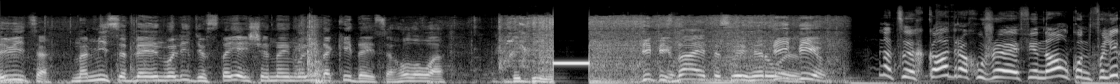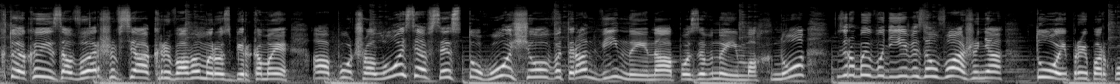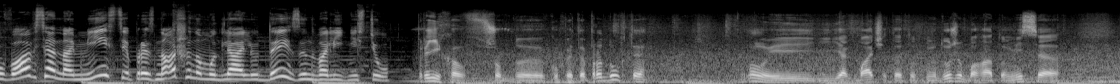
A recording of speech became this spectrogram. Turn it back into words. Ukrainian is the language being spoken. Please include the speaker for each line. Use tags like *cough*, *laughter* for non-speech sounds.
Speaker 1: Дивіться, на місце для інвалідів стає і ще на інваліда кидається голова. Дебіл.
Speaker 2: Дебіл!
Speaker 1: Знаєте своїх героїв.
Speaker 2: Дебіл!
Speaker 3: На цих кадрах уже фінал конфлікту, який завершився кривавими розбірками. А почалося все з того, що ветеран війни на позивний Махно зробив водієві зауваження. Той припаркувався на місці, призначеному для людей з інвалідністю.
Speaker 4: Приїхав, щоб е, купити продукти. Ну і як бачите, тут не дуже багато місця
